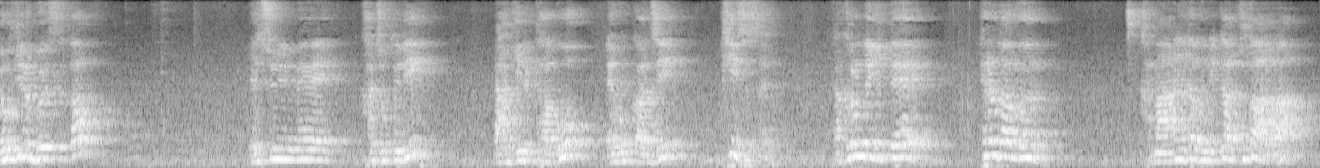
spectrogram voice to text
여기를 뭐 했을까? 예수님의 가족들이 나귀를 타고 애국까지 피했었어요. 자, 그런데 이때 헤롯 왕은 가만히 있다 보니까 누가 알아?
